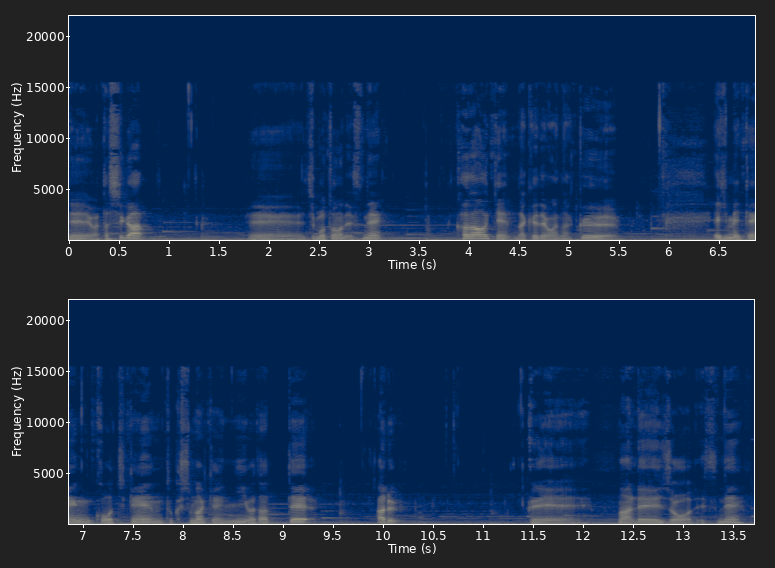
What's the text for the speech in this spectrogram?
えー、私が、えー、地元のですね香川県だけではなく愛媛県高知県徳島県に渡ってある、えー、まあ霊場ですね。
